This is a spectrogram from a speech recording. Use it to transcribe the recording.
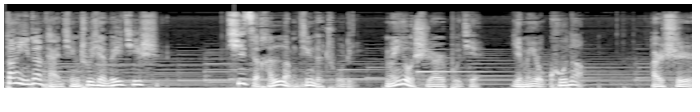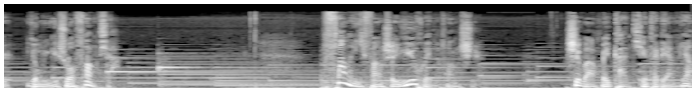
当一段感情出现危机时，妻子很冷静的处理，没有视而不见，也没有哭闹，而是勇于说放下。放一放是迂回的方式，是挽回感情的良药。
